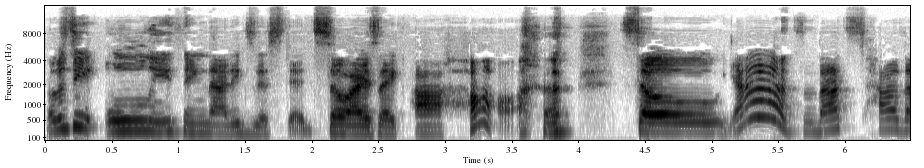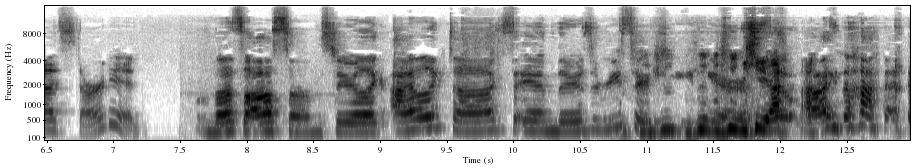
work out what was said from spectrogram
That was the only thing that existed. So I was like, aha. so yeah, so that's how that started. That's awesome. So you're like, I like dogs, and there's a research need here. yeah. So why not?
